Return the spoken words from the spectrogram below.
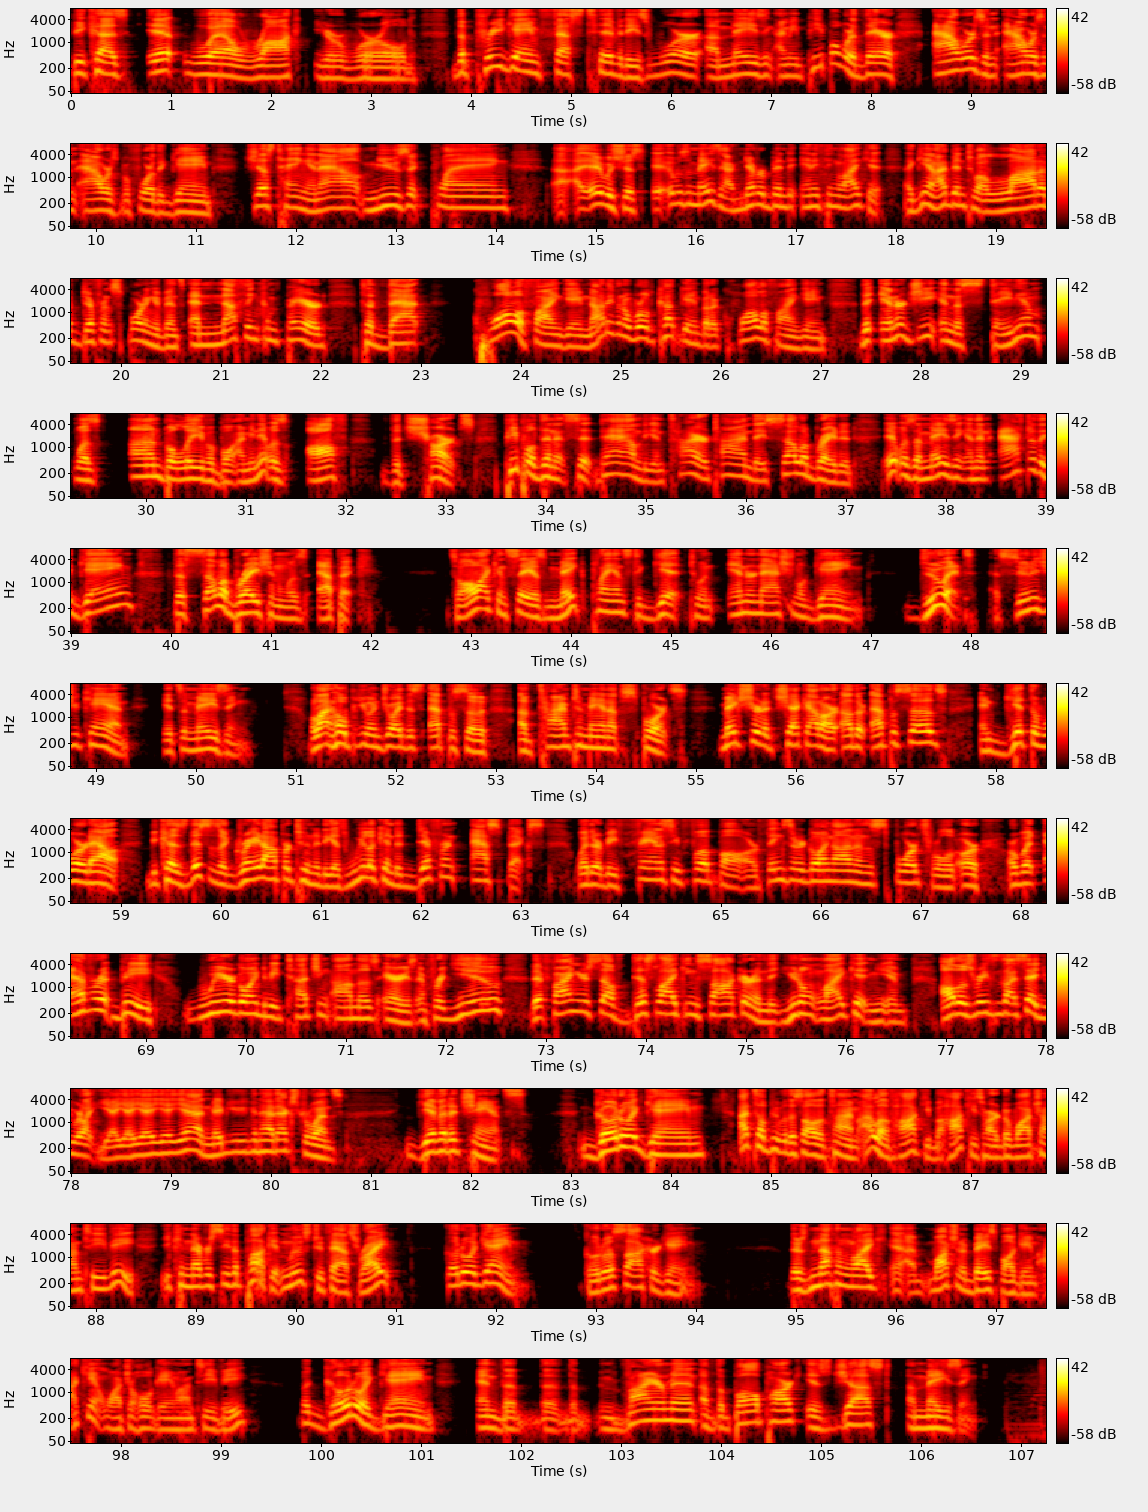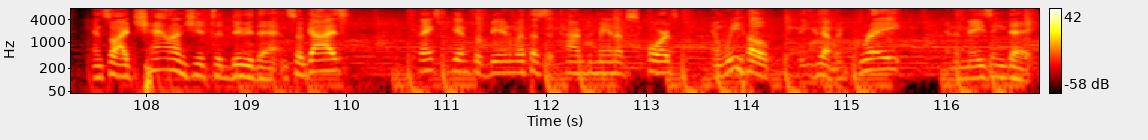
because it will rock your world. The pregame festivities were amazing. I mean, people were there hours and hours and hours before the game, just hanging out, music playing. Uh, it was just, it was amazing. I've never been to anything like it. Again, I've been to a lot of different sporting events and nothing compared to that qualifying game, not even a World Cup game, but a qualifying game. The energy in the stadium was unbelievable. I mean, it was off the charts. People didn't sit down the entire time they celebrated. It was amazing. And then after the game, the celebration was epic. So all I can say is make plans to get to an international game. Do it as soon as you can. It's amazing. Well, I hope you enjoyed this episode of Time to Man Up Sports. Make sure to check out our other episodes and get the word out because this is a great opportunity as we look into different aspects whether it be fantasy football or things that are going on in the sports world or or whatever it be we're going to be touching on those areas and for you that find yourself disliking soccer and that you don't like it and you, all those reasons i said you were like yeah yeah yeah yeah yeah and maybe you even had extra ones give it a chance go to a game I tell people this all the time. I love hockey, but hockey's hard to watch on TV. You can never see the puck, it moves too fast, right? Go to a game. Go to a soccer game. There's nothing like uh, watching a baseball game. I can't watch a whole game on TV, but go to a game and the the the environment of the ballpark is just amazing. And so I challenge you to do that. And so guys, thanks again for being with us at Time to Man Up Sports, and we hope that you have a great and amazing day.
